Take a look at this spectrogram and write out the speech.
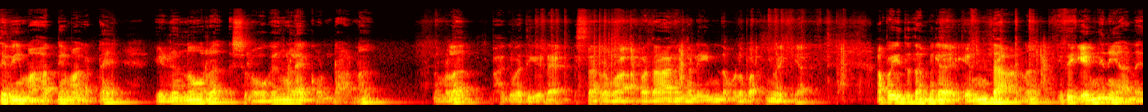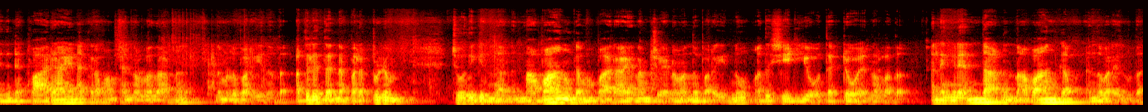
ദേവി മഹാത്മ്യമാകട്ടെ എഴുന്നൂറ് ശ്ലോകങ്ങളെ കൊണ്ടാണ് നമ്മൾ ഭഗവതിയുടെ സർവ അവതാരങ്ങളെയും നമ്മൾ പറഞ്ഞു വയ്ക്കുക അപ്പോൾ ഇത് തമ്മിൽ എന്താണ് ഇത് എങ്ങനെയാണ് ഇതിന്റെ പാരായണ ക്രമം എന്നുള്ളതാണ് നമ്മൾ പറയുന്നത്. അതിൽ തന്നെ പലപ്പോഴും ചോദിക്കുന്നതാണ്. നവാംഗം പാരായണം ചെയ്യണമെന്ന് പറയുന്നു. അത് ശരിയോ തെറ്റോ എന്നുള്ളത്. അല്ലെങ്കിൽ എന്താണ് നവാംഗം എന്ന് പറയുന്നത്?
